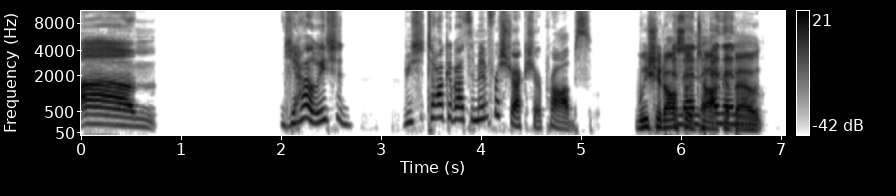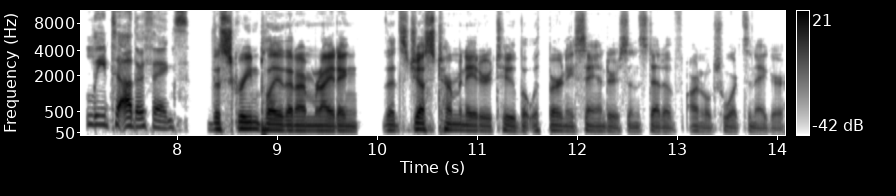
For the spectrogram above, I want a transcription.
Um, yeah, we should we should talk about some infrastructure probs. We should And also then- talk and then about lead to other things. the screenplay that I'm writing that's just Terminator 2, but with Bernie Sanders instead of Arnold Schwarzenegger.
